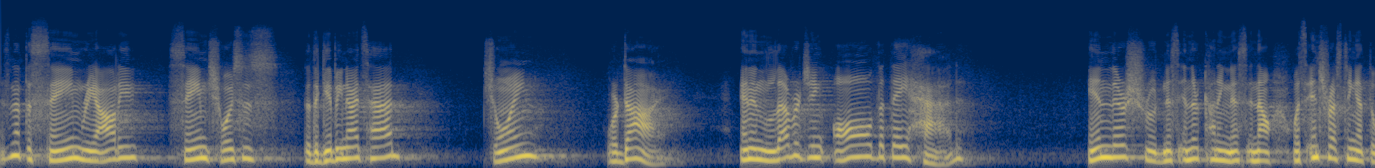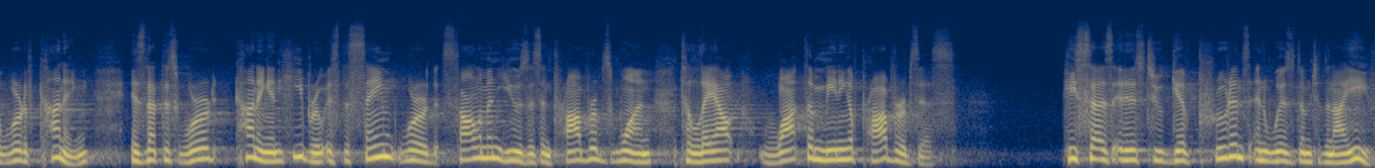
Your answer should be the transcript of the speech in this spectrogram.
Isn't that the same reality, same choices that the Gibeonites had? Join or die. And in leveraging all that they had, in their shrewdness, in their cunningness. And now, what's interesting at the word of cunning is that this word cunning in Hebrew is the same word that Solomon uses in Proverbs 1 to lay out what the meaning of Proverbs is. He says it is to give prudence and wisdom to the naive.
